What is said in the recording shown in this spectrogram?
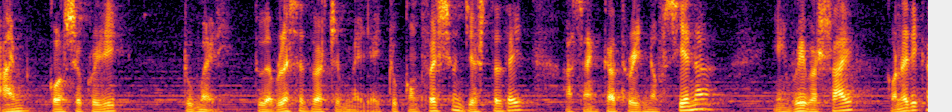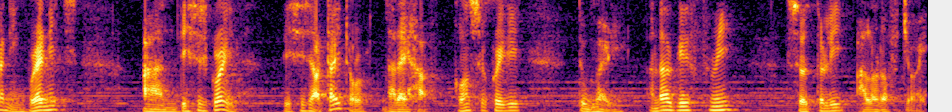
I'm consecrated to Mary, to the Blessed Virgin Mary. I took confession yesterday at St. Catherine of Siena, in Riverside, Connecticut, in Greenwich, and this is great. This is a title that I have, consecrated to Mary, and that gives me certainly a lot of joy.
